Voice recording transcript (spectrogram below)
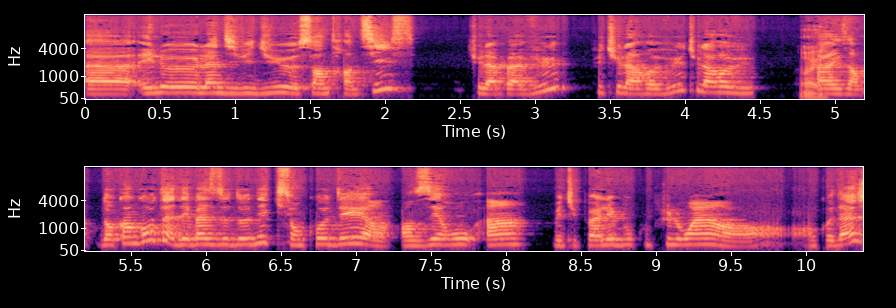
Euh, et le l'individu 136, tu l'as pas vu, puis tu l'as revu, tu l'as revu par exemple. Donc en gros, tu as des bases de données qui sont codées en, en 0, 1, mais tu peux aller beaucoup plus loin en, en codage.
